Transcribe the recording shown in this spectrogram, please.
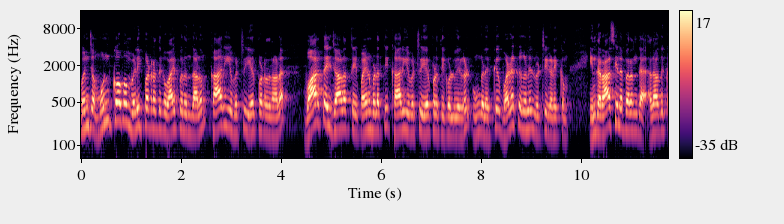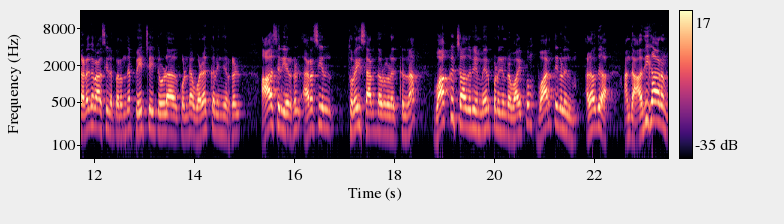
கொஞ்சம் முன்கோபம் வெளிப்படுறதுக்கு வாய்ப்பு இருந்தாலும் காரிய வெற்றி ஏற்படுறதுனால வார்த்தை ஜாலத்தை பயன்படுத்தி காரிய வெற்றி ஏற்படுத்தி கொள்வீர்கள். உங்களுக்கு வழக்குகளில் வெற்றி கிடைக்கும். இந்த ராசியில் பிறந்த அதாவது கடக ராசியில் பிறந்த பேச்சை தொழிலாக கொண்ட வழக்கறிஞர்கள் ஆசிரியர்கள் அரசியல் துறை சார்ந்தவர்களுக்கெல்லாம் வாக்கு சாதுரியம் ஏற்படுகின்ற வாய்ப்பும் வார்த்தைகளில் அதாவது அந்த அதிகாரம்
